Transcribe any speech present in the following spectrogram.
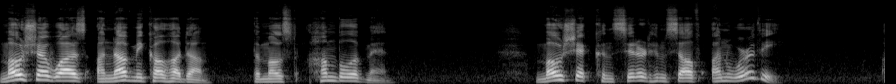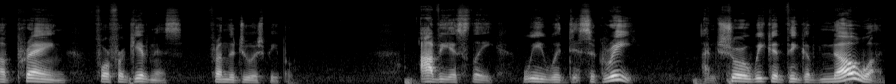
Moshe was Anav Mikol Hadam, the most humble of men. Moshe considered himself unworthy of praying for forgiveness from the Jewish people. Obviously, we would disagree. I'm sure we could think of no one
